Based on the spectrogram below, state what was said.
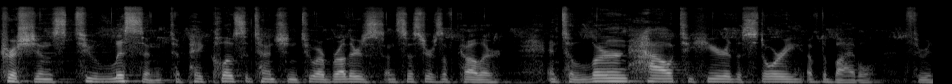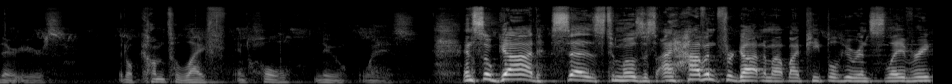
Christians to listen, to pay close attention to our brothers and sisters of color, and to learn how to hear the story of the Bible through their ears. It'll come to life in whole new ways. And so God says to Moses, I haven't forgotten about my people who are in slavery.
